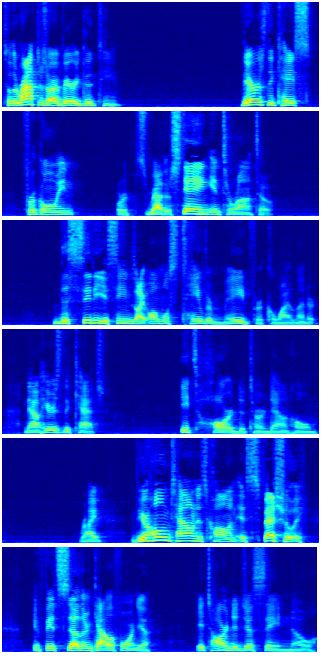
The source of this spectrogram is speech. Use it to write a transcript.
So the Raptors are a very good team. There is the case for going, or rather staying in Toronto. The city seems like almost tailor made for Kawhi Leonard. Now, here's the catch it's hard to turn down home, right? If your hometown is calling, especially if it's Southern California, it's hard to just say no.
